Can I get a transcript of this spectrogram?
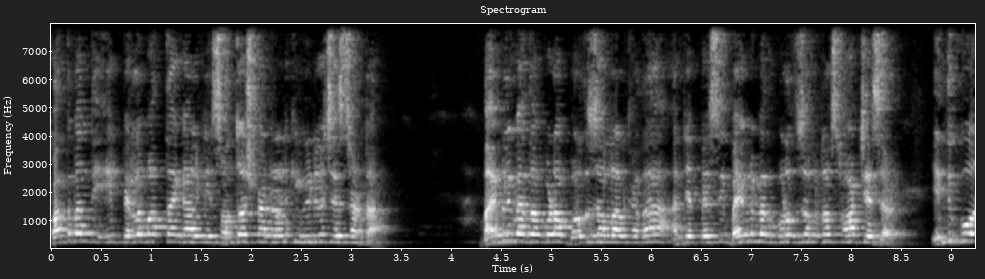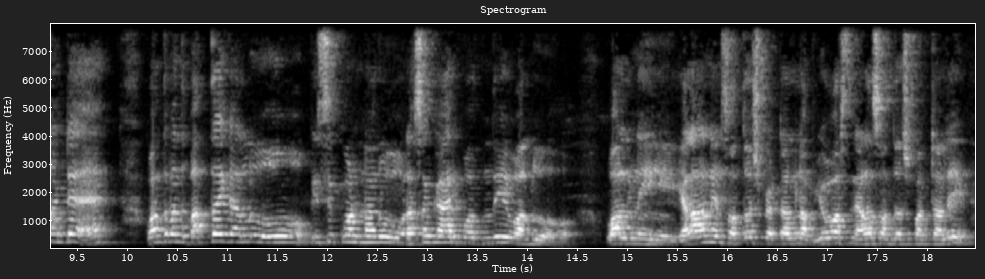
కొంతమంది పిల్ల బత్తాయిగాలని సంతోషపెట్టడానికి వీడియో చేసినట్ట బైబిల్ మీద కూడా బురద చల్లాలి కదా అని చెప్పేసి బైబిల్ మీద బురద చల్లడం స్టార్ట్ చేశాడు. ఎందుకు అంటే కొంతమంది బత్తాయి గాళ్ళు పిసుక్కుంటున్నారు రసం కారిపోతుంది వాళ్ళు వాళ్ళని ఎలా నేను సంతోష పెట్టాలి నా వ్యూవర్స్ని ఎలా సంతోషపెట్టాలి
